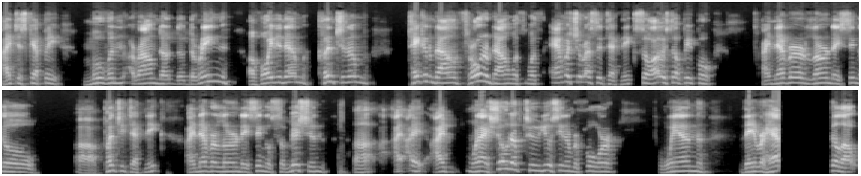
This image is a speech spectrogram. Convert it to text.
I just kept moving around the, the, the ring, avoiding them, clinching them, taking them down, throwing them down with, with amateur wrestling techniques. So I always tell people I never learned a single uh, technique. I never learned a single submission. Uh, I, I, I, when I showed up to UFC number four, when they were having fill out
